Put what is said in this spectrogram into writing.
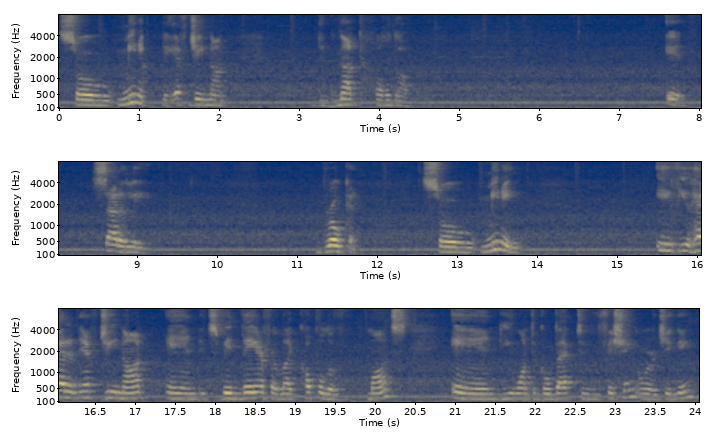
So meaning the FG knot did not hold up. It suddenly broken. So meaning if you had an FG knot and it's been there for like a couple of months and you want to go back to fishing or jigging,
